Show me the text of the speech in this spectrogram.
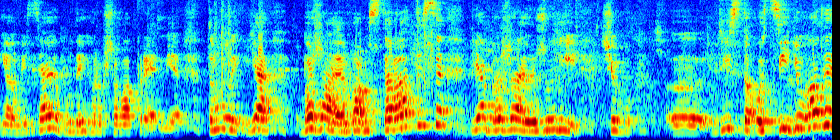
Я обіцяю, буде і грошова премія. Тому я бажаю вам старатися. Я бажаю журі, щоб е, дійсно оцінювали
